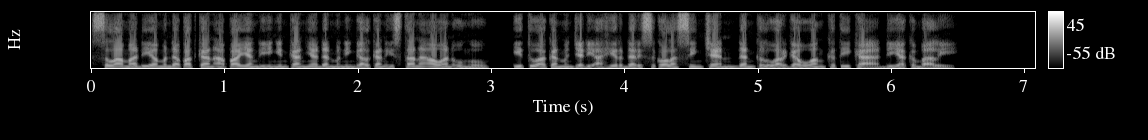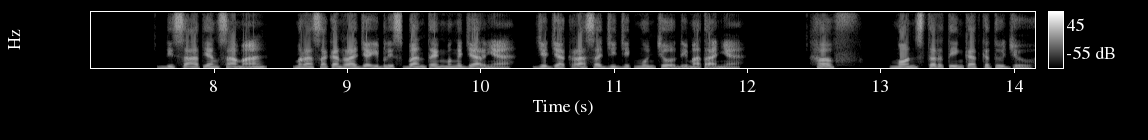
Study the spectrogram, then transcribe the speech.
Selama dia mendapatkan apa yang diinginkannya dan meninggalkan Istana Awan Ungu, itu akan menjadi akhir dari sekolah Xing Chen dan keluarga Wang ketika dia kembali. Di saat yang sama, merasakan Raja Iblis Banteng mengejarnya, jejak rasa jijik muncul di matanya. Huff, monster tingkat ketujuh.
